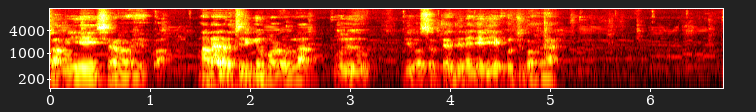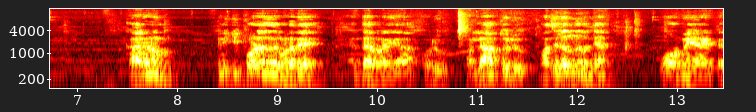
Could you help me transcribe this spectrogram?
സ്വാമിയെ ശരണമയ്യപ്പ നട അടച്ചിരിക്കുമ്പോഴുള്ള ഒരു ദിവസത്തെ ദിനചര്യയെക്കുറിച്ച് പറഞ്ഞാൽ കാരണം എനിക്കിപ്പോഴത് വളരെ എന്താ പറയുക ഒരു വല്ലാത്തൊരു മധുരം നിറഞ്ഞ ഓർമ്മയായിട്ട്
